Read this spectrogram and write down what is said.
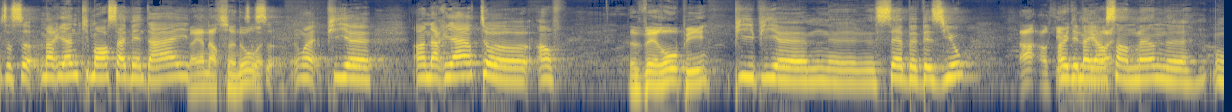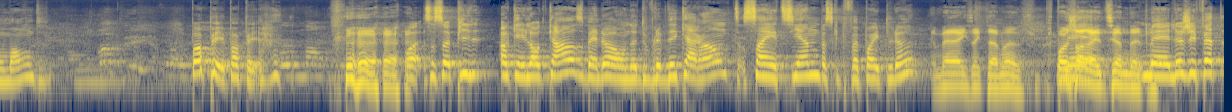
c'est ça, Marianne qui mord sa médaille. Marianne Arsenault. C'est ça. Ouais. Puis euh, en arrière, t'as en-. Véro, puis? puis, puis euh, euh, Seb Vezio, Ah, OK. un des meilleurs Ouais. sandmen euh, au monde. Pas pire, pas pire. ouais, c'est ça. Puis, OK, l'autre case, ben là, on a WD-40, Saint-Étienne, parce qu'il pouvait pas être là. Mais exactement. Je suis pas le Mais- genre à Étienne d'être là. Mais là, j'ai fait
